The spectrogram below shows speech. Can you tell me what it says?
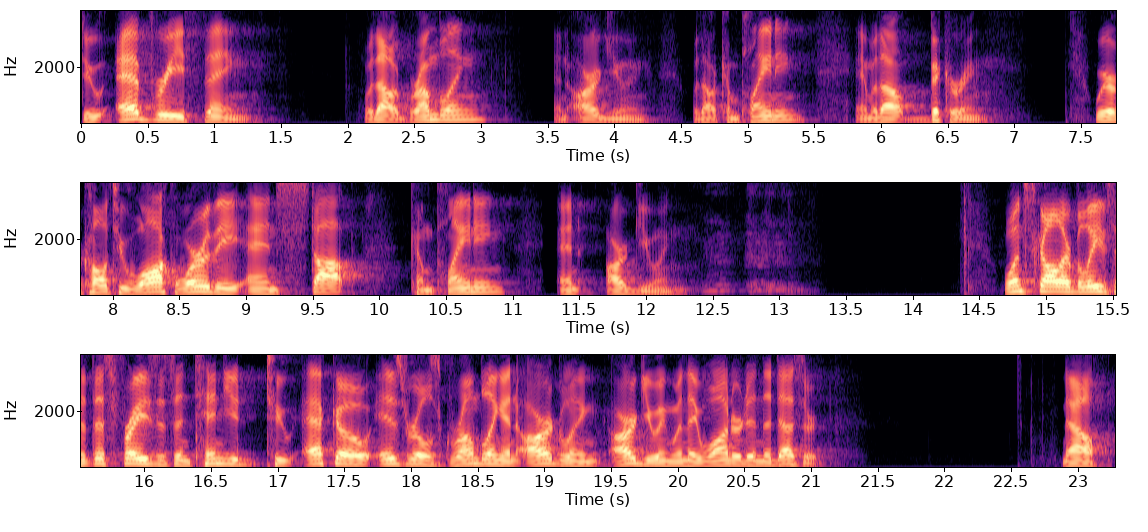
Do everything without grumbling and arguing, without complaining and without bickering. We are called to walk worthy and stop complaining and arguing. One scholar believes that this phrase is intended to echo Israel's grumbling and arguing, arguing when they wandered in the desert. Now,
